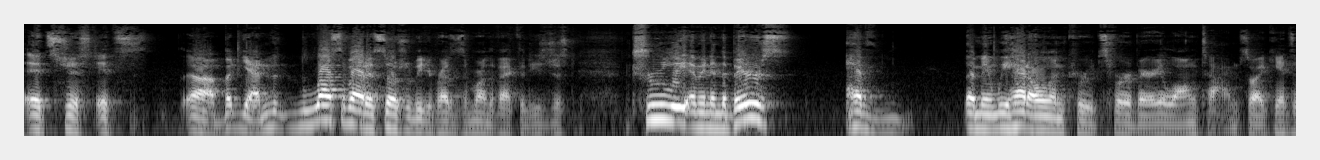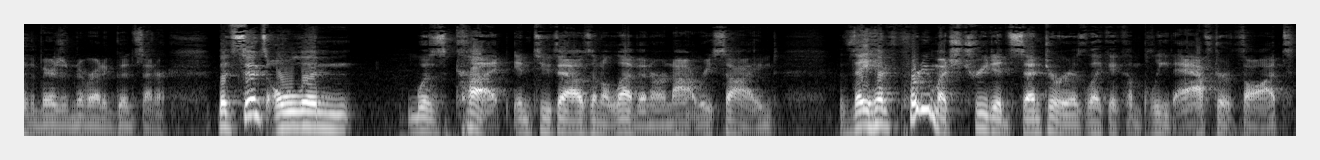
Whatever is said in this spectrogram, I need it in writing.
it's just it's. Uh, but yeah, less about his social media presence and more on the fact that he's just truly. I mean, and the Bears have. I mean, we had Olin Kreutz for a very long time, so I can't say the Bears have never had a good center. But since Olin was cut in 2011 or not re-signed, they have pretty much treated center as like a complete afterthought.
